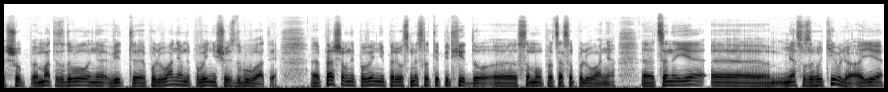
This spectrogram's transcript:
щоб мати задоволення від полювання, вони повинні щось здобувати. Перше, вони повинні переосмислити підхід до е, самого процесу полювання. Е, Це не є е, м'ясозаготівля, а є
